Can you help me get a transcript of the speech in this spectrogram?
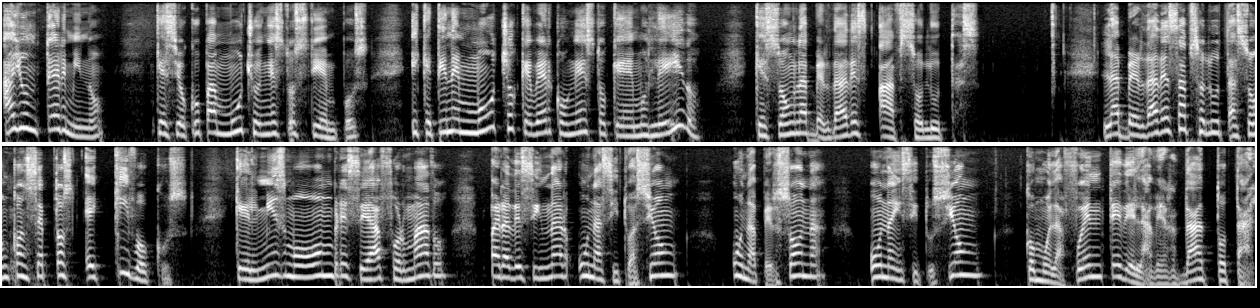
Hay un término que se ocupa mucho en estos tiempos y que tiene mucho que ver con esto que hemos leído, que son las verdades absolutas. Las verdades absolutas son conceptos equívocos que el mismo hombre se ha formado para designar una situación, una persona, una institución como la fuente de la verdad total,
